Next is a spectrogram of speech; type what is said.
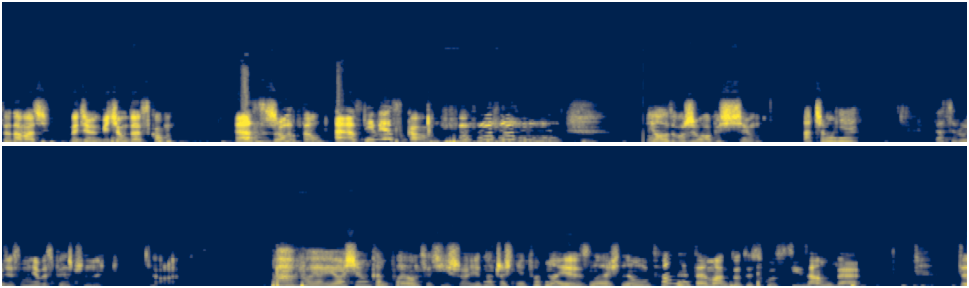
To dawać, będziemy bić ją deską. Raz żółtą, a raz niebieską. nie odłożyłabyś się. A czemu nie? Tacy ludzie są niebezpieczni. Dobra. Pojawiła się krępująca cisza. Jednocześnie trudno jest znaleźć neutralny temat do dyskusji z Amber. Ty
